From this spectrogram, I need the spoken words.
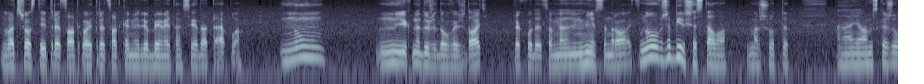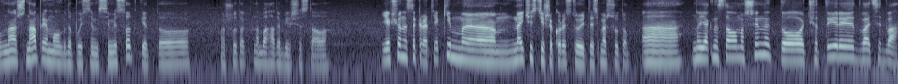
26 і 30, ой, 30 мій любимий, там завжди тепло. Ну, їх не дуже довго ждать. Приходиться, мені, мені все подобається. Ну, вже більше стало маршруту. А, Я вам скажу, в наш напрямок, допустим, 700 то маршруток набагато більше стало. Якщо не секрет, яким е, найчастіше користуєтесь маршрутом? А, ну, як не стало машини, то 4,22.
